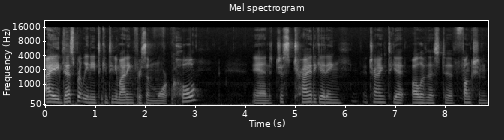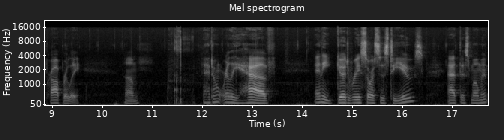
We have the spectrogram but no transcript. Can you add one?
I desperately need to continue mining for some more coal and just try to getting trying to get all of this to function properly. Um, I don't really have any good resources to use at this moment.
